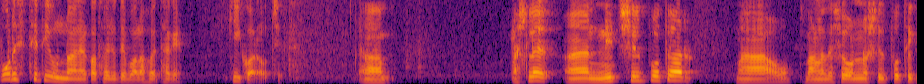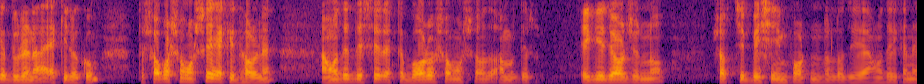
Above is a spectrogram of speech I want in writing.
পরিস্থিতি উন্নয়নের কথা যদি বলা হয়ে থাকে কি করা উচিত? আসলে আহ, শিল্প তো আর বাংলাদেশে অন্য শিল্প থেকে দূরে না একই রকম। তো সবার সমস্যাই একই ধরনের। আমাদের দেশের একটা বড় সমস্যা আমাদের এগিয়ে যাওয়ার জন্য সবচেয়ে বেশি ইম্পর্টেন্ট হলো যে আমাদের এখানে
